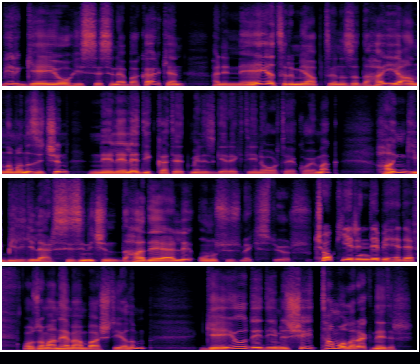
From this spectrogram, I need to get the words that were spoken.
Bir GYO hissesine bakarken hani neye yatırım yaptığınızı daha iyi anlamanız için nelere dikkat etmeniz gerektiğini ortaya koymak, hangi bilgiler sizin için daha değerli onu süzmek istiyoruz. Çok yerinde bir hedef. O zaman hemen başlayalım. GYO dediğimiz şey tam olarak nedir?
